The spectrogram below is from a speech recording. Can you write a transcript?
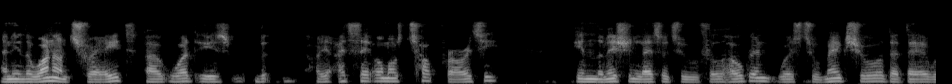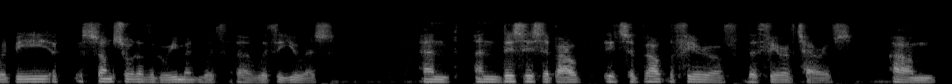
and in the one on trade, uh, what is the, I'd say almost top priority in the mission letter to Phil Hogan was to make sure that there would be a, some sort of agreement with uh, with the U.S. and and this is about it's about the fear of the fear of tariffs. Um,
